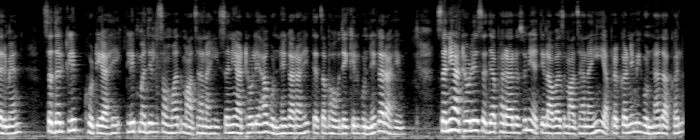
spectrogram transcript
दरम्यान सदर क्लिप खोटी आहे. क्लिपमधील संवाद माझा नाही. सनी आठवले हा गुन्हेगार आहे त्याचा भाऊ देखील गुन्हेगार आहे. सनी आठवले सध्या फरार असून यातील आवाज माझा नाही. या प्रकरणी मी गुन्हा दाखल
